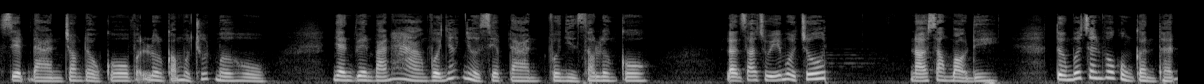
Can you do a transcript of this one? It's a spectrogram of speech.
Diệp đàn trong đầu cô vẫn luôn có một chút mơ hồ. Nhân viên bán hàng vừa nhắc nhở Diệp đàn, Vừa nhìn sau lưng cô. Lần sau chú ý một chút. Nói xong bỏ đi. Từng bước chân vô cùng cẩn thận.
